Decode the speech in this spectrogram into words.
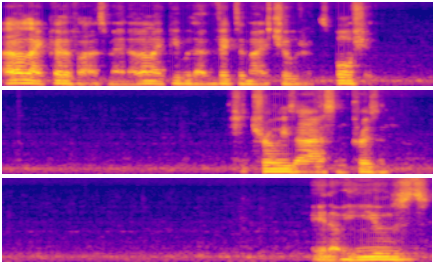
I don't like pedophiles, man. I don't like people that victimize children. It's bullshit. Should threw his ass in prison. You know, he used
